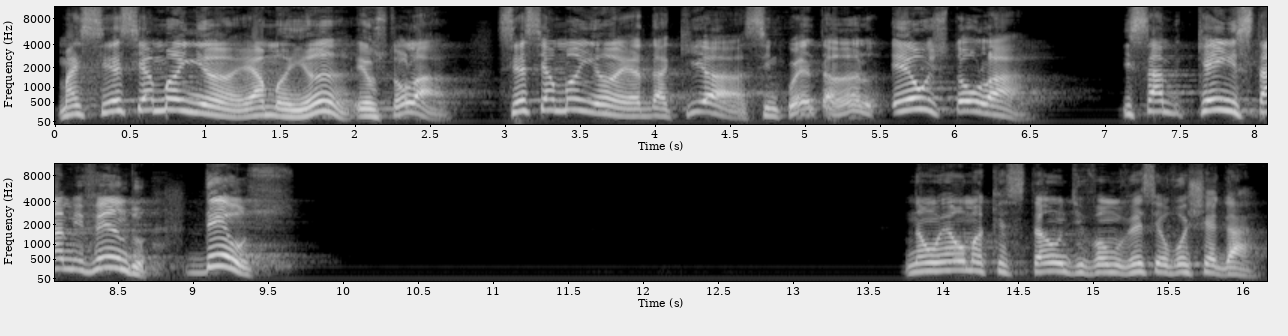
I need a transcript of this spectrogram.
Mas se esse amanhã é amanhã, eu estou lá. Se esse amanhã é daqui a 50 anos, eu estou lá. E sabe quem está me vendo? Deus. Não é uma questão de vamos ver se eu vou chegar.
